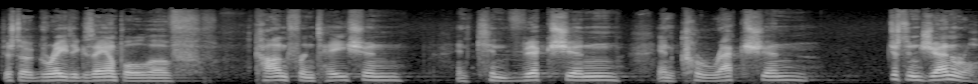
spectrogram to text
just a great example of confrontation and conviction and correction, just in general.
